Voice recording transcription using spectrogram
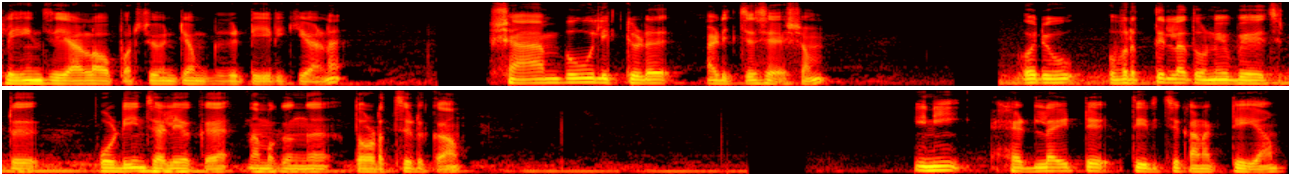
ക്ലീൻ ചെയ്യാനുള്ള ഓപ്പർച്യൂണിറ്റി നമുക്ക് കിട്ടിയിരിക്കുകയാണ്. ഷാംപൂ ലിക്വിഡ് അടിച്ച ശേഷം ഒരു വൃത്തിയുള്ള തുണി ഉപയോഗിച്ചിട്ട് പൊടിയും ചളിയൊക്കെ നമുക്കങ്ങ് തുടച്ചെടുക്കാം. ഇനി ഹെഡ്ലൈറ്റ് തിരിച്ച് കണക്ട് ചെയ്യാം.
